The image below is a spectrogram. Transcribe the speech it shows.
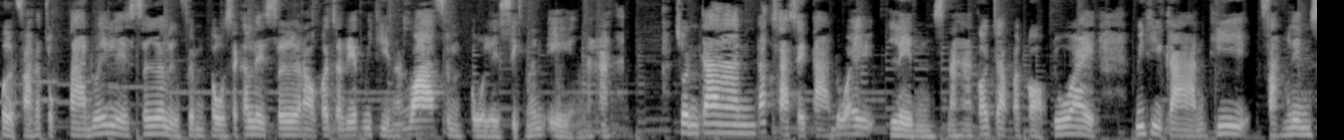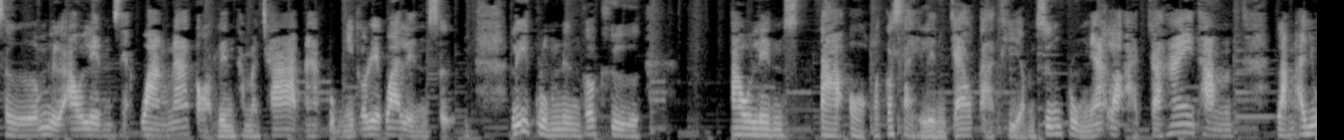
เปิดฝากระจกตาด้วยเลเซอร์ หรือเฟมโตเซคันเลเซอร์เราก็จะเรียกวิธีนั้นว่าเฟมโตเลสิกนั่นเองนะคะส่วนการรักษาสายตาด้วยเลนส์นะคะก็จะประกอบด้วยวิธีการที่ฝังเลนส์เสริม หรือเอาเลนส์เนี่ยวางหน้าต่อเลนส์ธรรมชาตินะคะกลุ่มนี้ก็เรียกว่าเลนส์เสริมและอีกกลุ่มหนึ่งก็คือ เอาเลนส์ตาออกแล้วก็ใส่เลนส์แก้วตาเทียม ซึ่งกลุ่มนี้เราอาจจะให้ทำหลังอายุ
